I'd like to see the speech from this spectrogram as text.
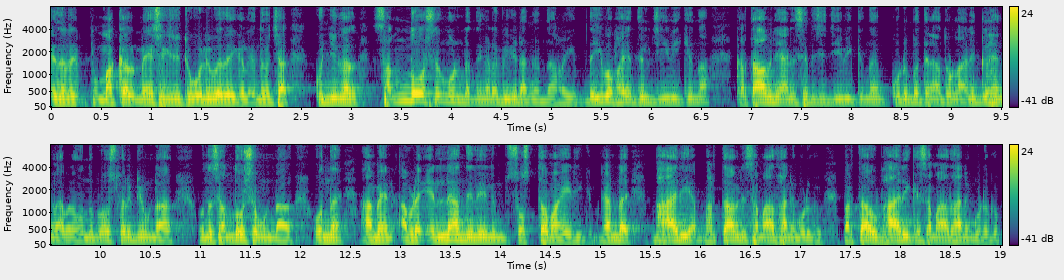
എന്നിട്ട് മക്കൾ മേശയ്ക്ക് ചുറ്റും ഒലിവതൈകൾ എന്ന് വെച്ചാൽ കുഞ്ഞുങ്ങൾ സന്തോഷം കൊണ്ട് നിങ്ങളുടെ വീടങ്ങ് നിറയും. ദൈവഭയത്തിൽ ജീവിക്കുന്ന കർത്താവിനെ അനുസരിച്ച് ജീവിക്കുന്ന കുടുംബത്തിനകത്തുള്ള അനുഗ്രഹങ്ങളാണ് ഒന്ന് പ്രോസ്പെരിറ്റി ഉണ്ടാകും ഒന്ന് സന്തോഷമുണ്ടാകും ഒന്ന് അമേൻ അവിടെ എല്ലാ നിലയിലും സ്വസ്ഥമായിരിക്കും. രണ്ട് ഭാര്യ ഭർത്താവിന് സമാധാനം കൊടുക്കും. ഭർത്താവ് ഭാര്യയ്ക്ക് സമാധാനം കൊടുക്കും.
